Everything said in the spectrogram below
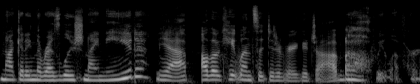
not getting the resolution I need. yeah. Although Kate Winslet did a very good job. Oh, we love her.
